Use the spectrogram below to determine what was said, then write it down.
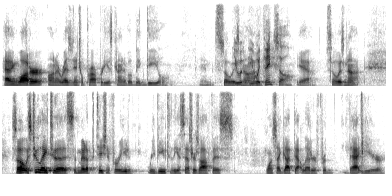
Having water on a residential property is kind of a big deal, and so is You would- not. you would think so. Yeah, so is not. So it was too late to submit a petition for re- review to the assessor's office once I got that letter for that year,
